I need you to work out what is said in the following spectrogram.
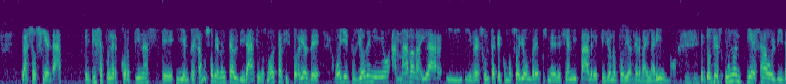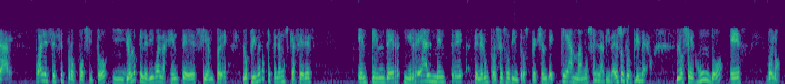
la sociedad empieza a poner cortinas eh, y empezamos obviamente a olvidarlos, ¿no? Estas historias de, oye, pues yo de niño amaba bailar y, y resulta que como soy hombre, pues me decía mi padre que yo no podía ser bailarín, ¿no? Entonces uno empieza a olvidar cuál es ese propósito y yo lo que le digo a la gente es siempre, lo primero que tenemos que hacer es entender y realmente tener un proceso de introspección de qué amamos en la vida. Eso es lo primero. Lo segundo es, bueno,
